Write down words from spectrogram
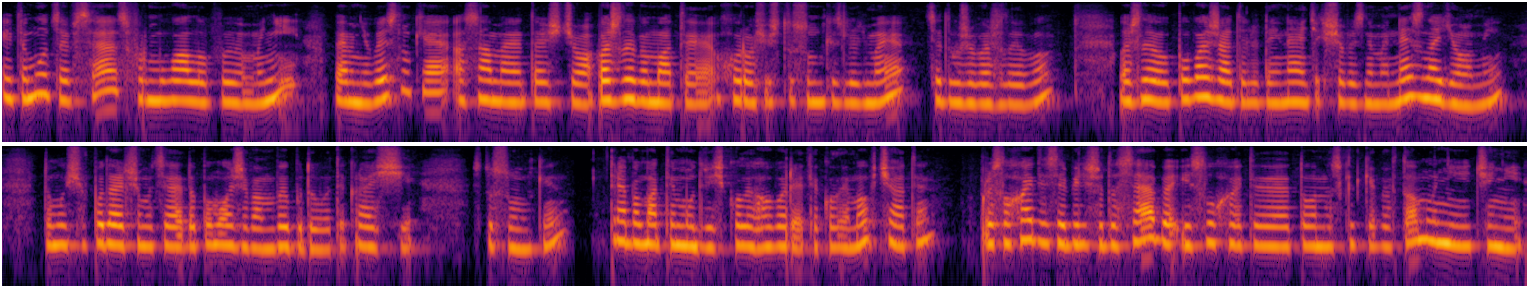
І тому це все сформувало в мені певні висновки, а саме те, що важливо мати хороші стосунки з людьми, це дуже важливо. Важливо поважати людей, навіть якщо ви з ними не знайомі, тому що в подальшому це допоможе вам вибудувати кращі стосунки. Треба мати мудрість, коли говорити, коли мовчати. Прислухайтеся більше до себе і слухайте то, наскільки ви втомлені чи ні.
